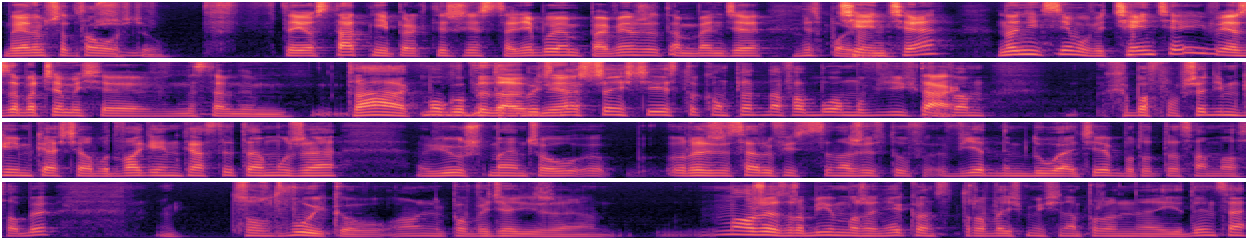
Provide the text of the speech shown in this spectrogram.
bo ja na przykład Całością. w, tej ostatniej praktycznie scenie byłem pewien, że tam będzie cięcie, no nic nie mówię, cięcie i wiesz, zobaczymy się w następnym Tak, mogłoby tak Dodam, być. Na szczęście jest to kompletna fabuła. Mówiliśmy Tak. wam chyba w poprzednim Gamecastie albo dwa Gamecasty temu, że już męczą e, reżyserów i scenarzystów w jednym duecie, bo to te same osoby. Co z dwójką? Oni powiedzieli, że może zrobimy, może nie. Koncentrowaliśmy się na porządnej jedynce.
